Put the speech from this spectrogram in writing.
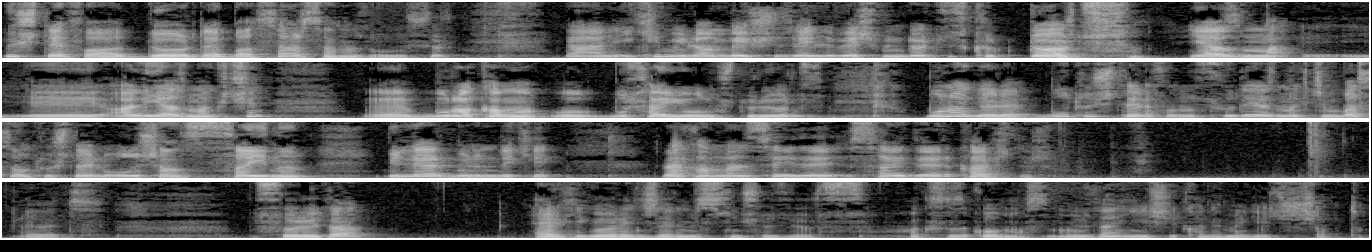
3 defa 4'e basarsanız oluşur. Yani 2 milyon 555 bin 444 yazma, e, Ali yazmak için e, bu rakamı, bu sayıyı oluşturuyoruz. Buna göre bu tuş telefonu Sude yazmak için basılan tuşlarla oluşan sayının birler bölümündeki rakamların sayı, sayı değeri kaçtır? Evet. Bu soruyu da erkek öğrencilerimiz için çözüyoruz. Haksızlık olmasın. O yüzden yeşil kaleme geçiş yaptım.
